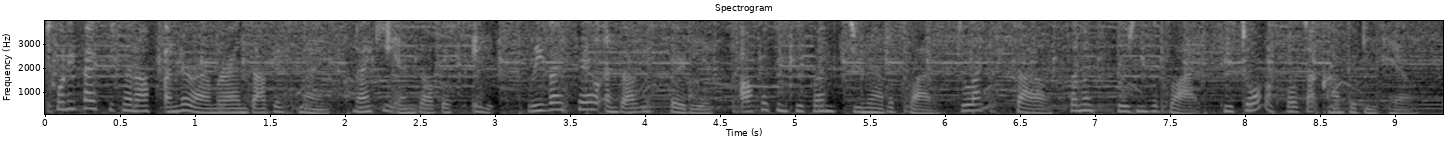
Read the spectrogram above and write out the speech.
25% off Under Armour ends August 9th. Nike ends August 8th. Levi sale ends August 30th. Offers and coupons do not apply. Select styles. Some exclusions apply. See store or kohls.com for details.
